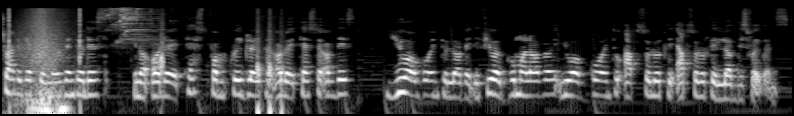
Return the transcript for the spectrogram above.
try to get your nose into this. You know, order a test from Krigler. You can order a tester of this you are going to love it. If you're a gourmand lover, you are going to absolutely, absolutely love this fragrance.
